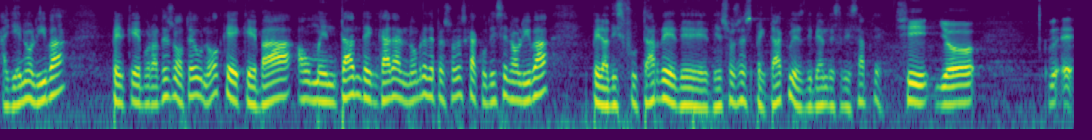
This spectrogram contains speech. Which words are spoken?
allà en Oliva, perquè vosaltres noteu no? que, que va augmentant encara el nombre de persones que acudeixen a Oliva per a disfrutar d'aquests espectacles divendres i dissabte. Sí, jo eh,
